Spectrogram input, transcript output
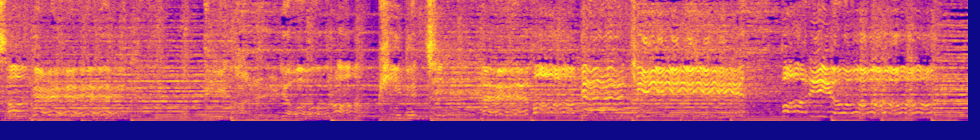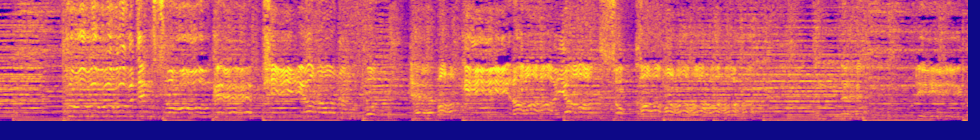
세상에 높이 날려라 피 맺힌 해방의 깃발이여 부쟁 속에 피어나는 꽃 해방이라 약속하마 끝내 우리가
